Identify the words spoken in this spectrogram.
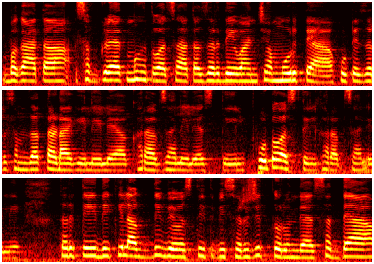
बघा आता सगळ्यात महत्त्वाचं आता जर देवांच्या मूर्त्या कुठे जर समजा तडा गेलेल्या खराब झालेल्या असतील फोटो असतील खराब झालेले तर ते देखील अगदी व्यवस्थित विसर्जित करून द्या. सध्या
